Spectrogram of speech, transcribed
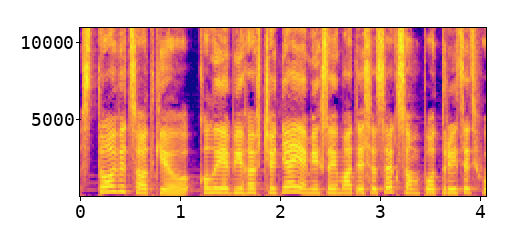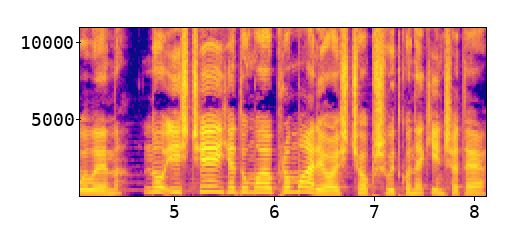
100%. Коли я бігав щодня, я міг займатися сексом по 30 хвилин. Ну і ще я думаю про Маріо, щоб швидко не кінчити.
